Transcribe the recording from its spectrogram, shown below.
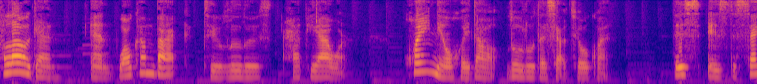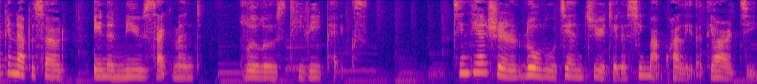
Hello again, and welcome back to Lulu's Happy Hour. 欢迎您回到露露的小酒馆。This is the second episode in a new segment, Lulu's TV Picks. 今天是璐璐荐剧这个新板块里的第二集。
